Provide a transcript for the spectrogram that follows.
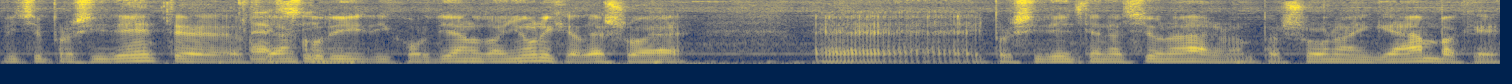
vicepresidente a eh, fianco sì. di, di Cordiano Dagnoni che adesso è eh, il presidente nazionale, una persona in gamba che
